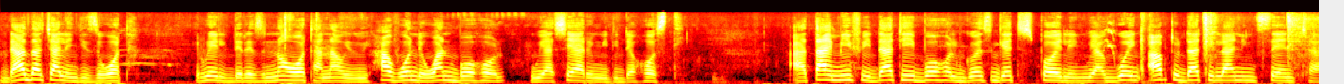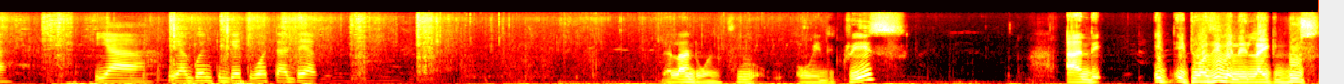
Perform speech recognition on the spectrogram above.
The other challenge is water. Really, there is no water now. We have only one borehole we are sharing with the host. At time, if that borehole goes get spoiling, we are going up to that learning center. Yeah, we are going to get water there. The land was full with trees and it, it was even like bush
